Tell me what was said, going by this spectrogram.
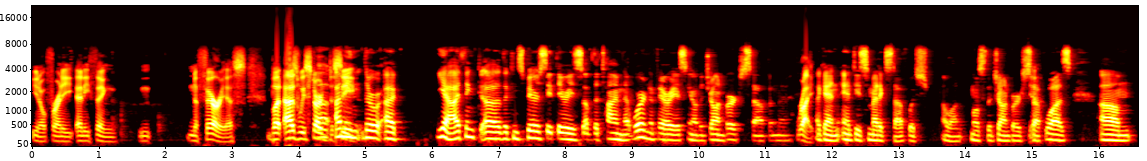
you know for any anything nefarious. But as we started Uh, to I see, mean, there. Uh, yeah, I think uh, the conspiracy theories of the time that were nefarious, you know, the John Birch stuff and the right, again anti-Semitic stuff, which a lot most of the John Birch stuff was. Um,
